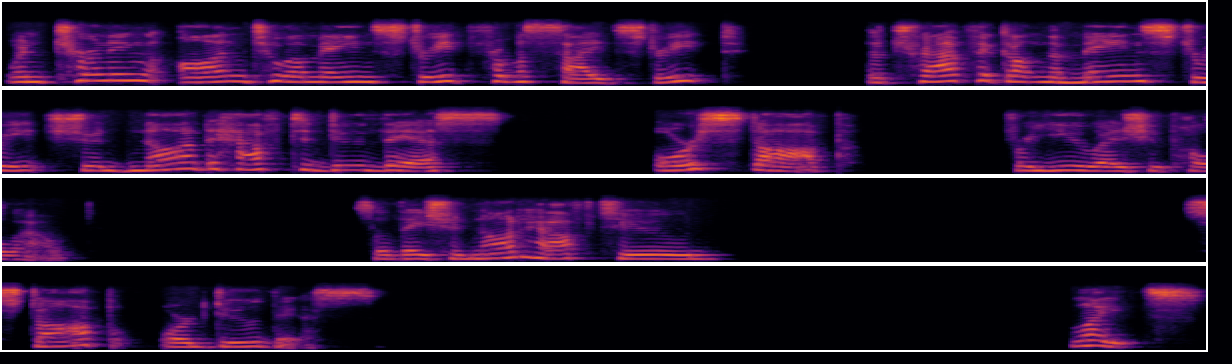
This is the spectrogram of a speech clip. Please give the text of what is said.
When turning onto a main street from a side street, the traffic on the main street should not have to do this or stop for you as you pull out. So they should not have to stop or do this. Lights.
